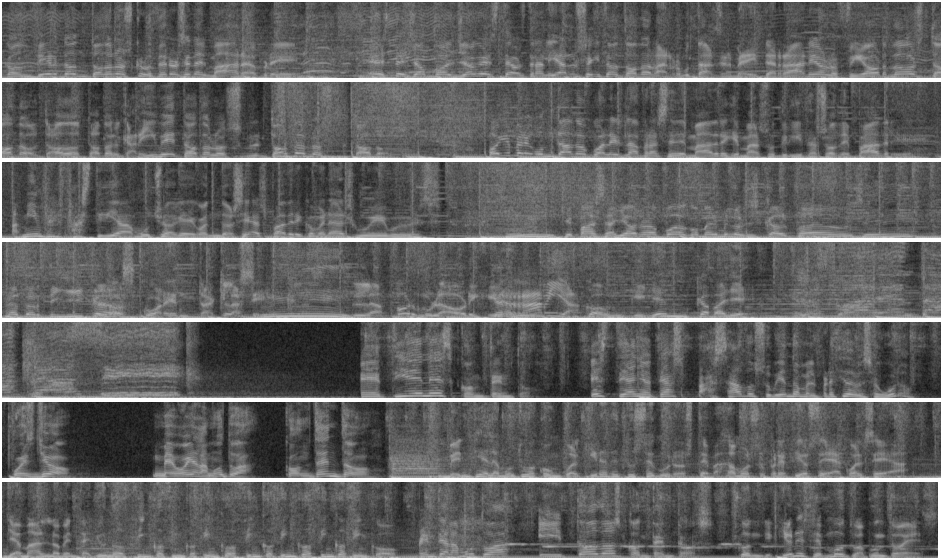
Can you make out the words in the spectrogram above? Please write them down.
Concierto en todos los cruceros en el mar, hombre. Este John Paul Jones, este australiano, se hizo todas las rutas, el Mediterráneo, los fiordos, todo, todo, todo, el Caribe, todos los, todos los, todos. Hoy he preguntado cuál es la frase de madre que más utilizas o de padre. A mí me fastidiaba mucho que cuando seas padre comerás huevos. Mm, ¿Qué pasa? Y ahora no puedo comerme los escalfados, ¿eh? Una tortillica. Los 40 Classic. La fórmula ¡Qué original. rabia! Con Guillem Caballé. Los 40 Classic. Me tienes contento. Este año te has pasado subiéndome el precio del seguro. Pues yo me voy a la mutua. Contento. Vente a la mutua con cualquiera de tus seguros. Te bajamos su precio, sea cual sea. Llama al 91 555 5555. Vente a la mutua y todos contentos. Condiciones en mutua.es.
